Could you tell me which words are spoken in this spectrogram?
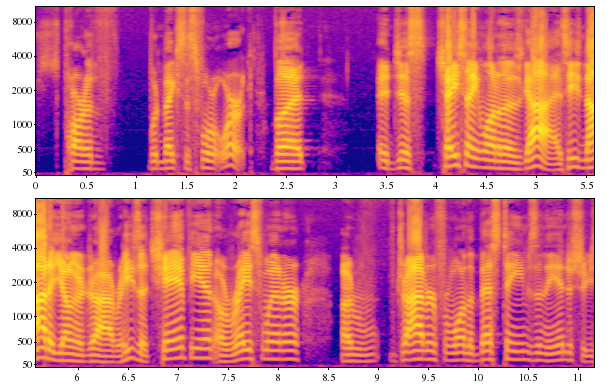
It's part of what makes this sport work. But it just Chase ain't one of those guys. He's not a younger driver. He's a champion, a race winner, a driver for one of the best teams in the industry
